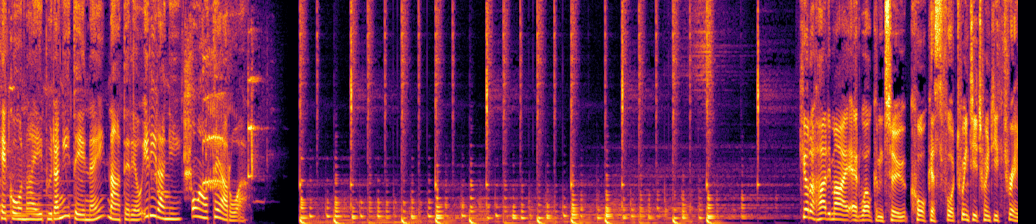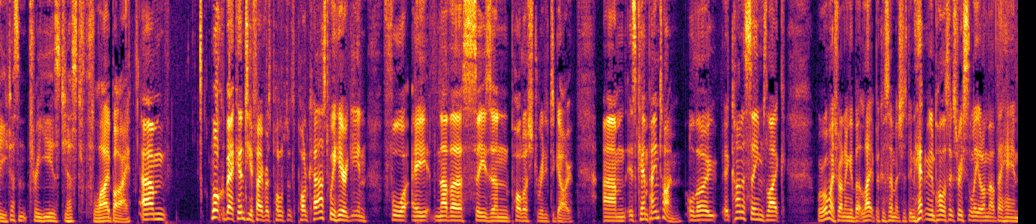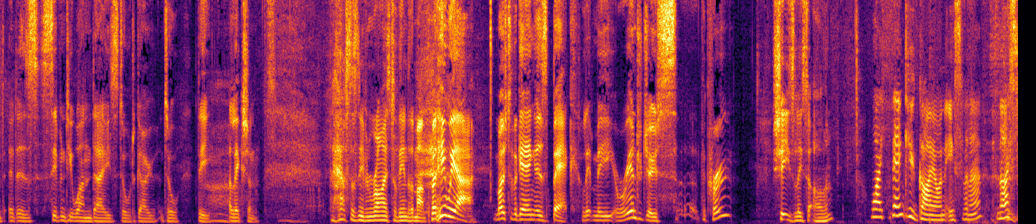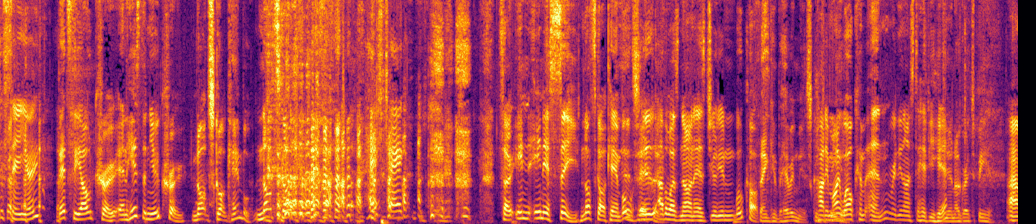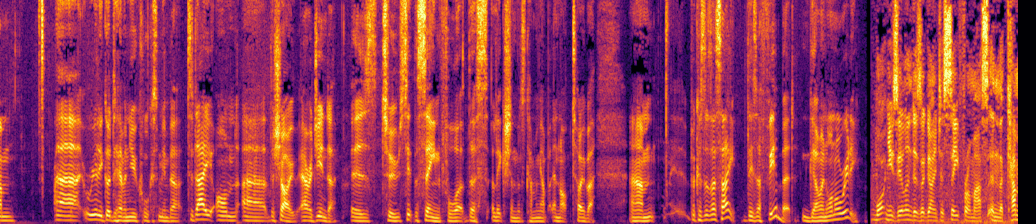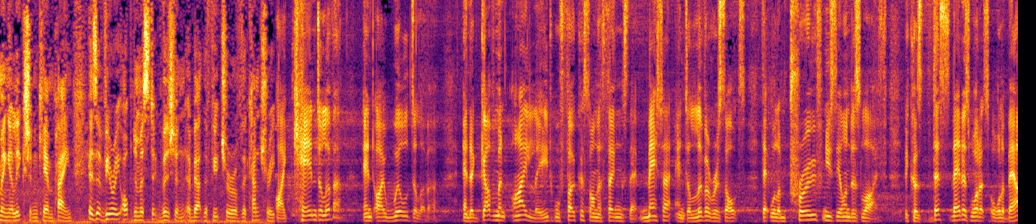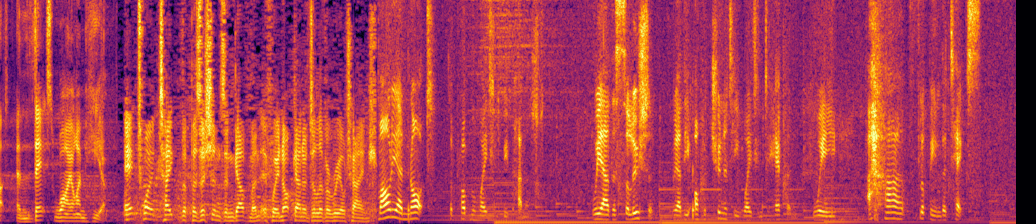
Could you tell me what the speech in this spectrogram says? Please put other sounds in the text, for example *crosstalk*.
He kōna i purangi tēnei nā te reo irirangi o Aotearoa. Kia ora, haere mai, and welcome to Caucus for 2023. Doesn't three years just fly by? Um, welcome back into your favourite politics podcast. We're here again for another season, polished, ready to go. Um, it's campaign time, although it kind of seems like we're almost running a bit late because so much has been happening in politics recently. On the other hand, it is 71 days still to go until the election. The house doesn't even rise till the end of the month. But here we are. Most of the gang is back. Let me reintroduce uh, the crew. She's Lisa Owen. Why, thank you, Guyon Espiner. Nice to see you. *laughs* That's the old crew. And here's the new crew. Not Scott Campbell. Not Scott. *laughs* Hashtag. *laughs* so in NSC, not Scott Campbell, Exactly. is otherwise known as Julian Wilcox. Thank you for having me. It's good Hardy to be Mai, here. welcome in. Really nice to have you here. Yeah, no, great to be here. Um, uh, really good to have a new caucus member. Today on uh, the show, our agenda is to set the scene for this election that's coming up in October. Um, because, as I say, there's a fair bit going on already. What New Zealanders are going to see from us in the coming election campaign is a very optimistic vision about the future of the country. I can deliver and I will deliver. And a government I lead will focus on the things that matter and deliver results that will improve New Zealanders' life because this, that is what it's all about and that's why I'm here. ACT won't take the positions in government if we're not going to deliver real change. Māori are not the problem waiting to be punished. We are the solution. We are the opportunity waiting to happen. We are *laughs* flipping the tax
